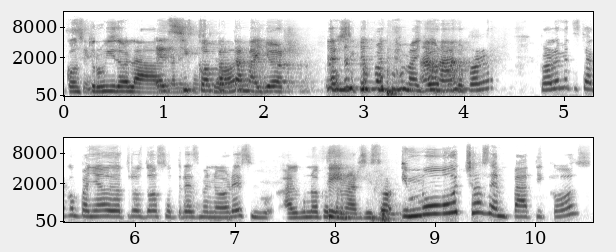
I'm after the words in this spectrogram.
construido la... El psicópata mayor. El psicópata mayor, probablemente está acompañado de otros dos o tres menores, alguno que otro narciso, y muchos empáticos,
